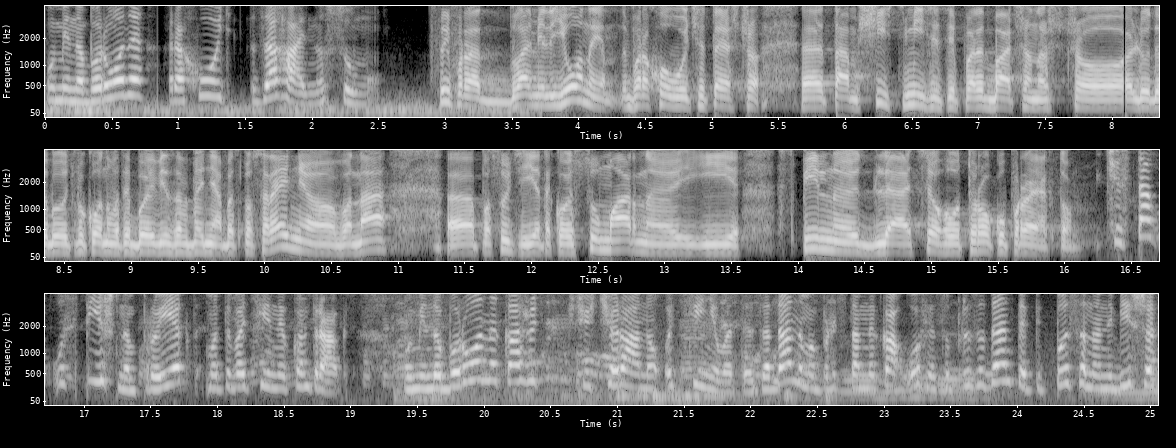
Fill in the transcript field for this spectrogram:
У Міноборони рахують загальну суму. Цифра 2 мільйони, враховуючи те, що е, там 6 місяців передбачено, що люди будуть виконувати бойові завдання безпосередньо. Вона е, по суті є такою сумарною і спільною для цього року проекту. Чи став успішним проєкт мотиваційний контракт? У Міноборони кажуть, що ще рано оцінювати. За даними представника офісу президента, підписано не більше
